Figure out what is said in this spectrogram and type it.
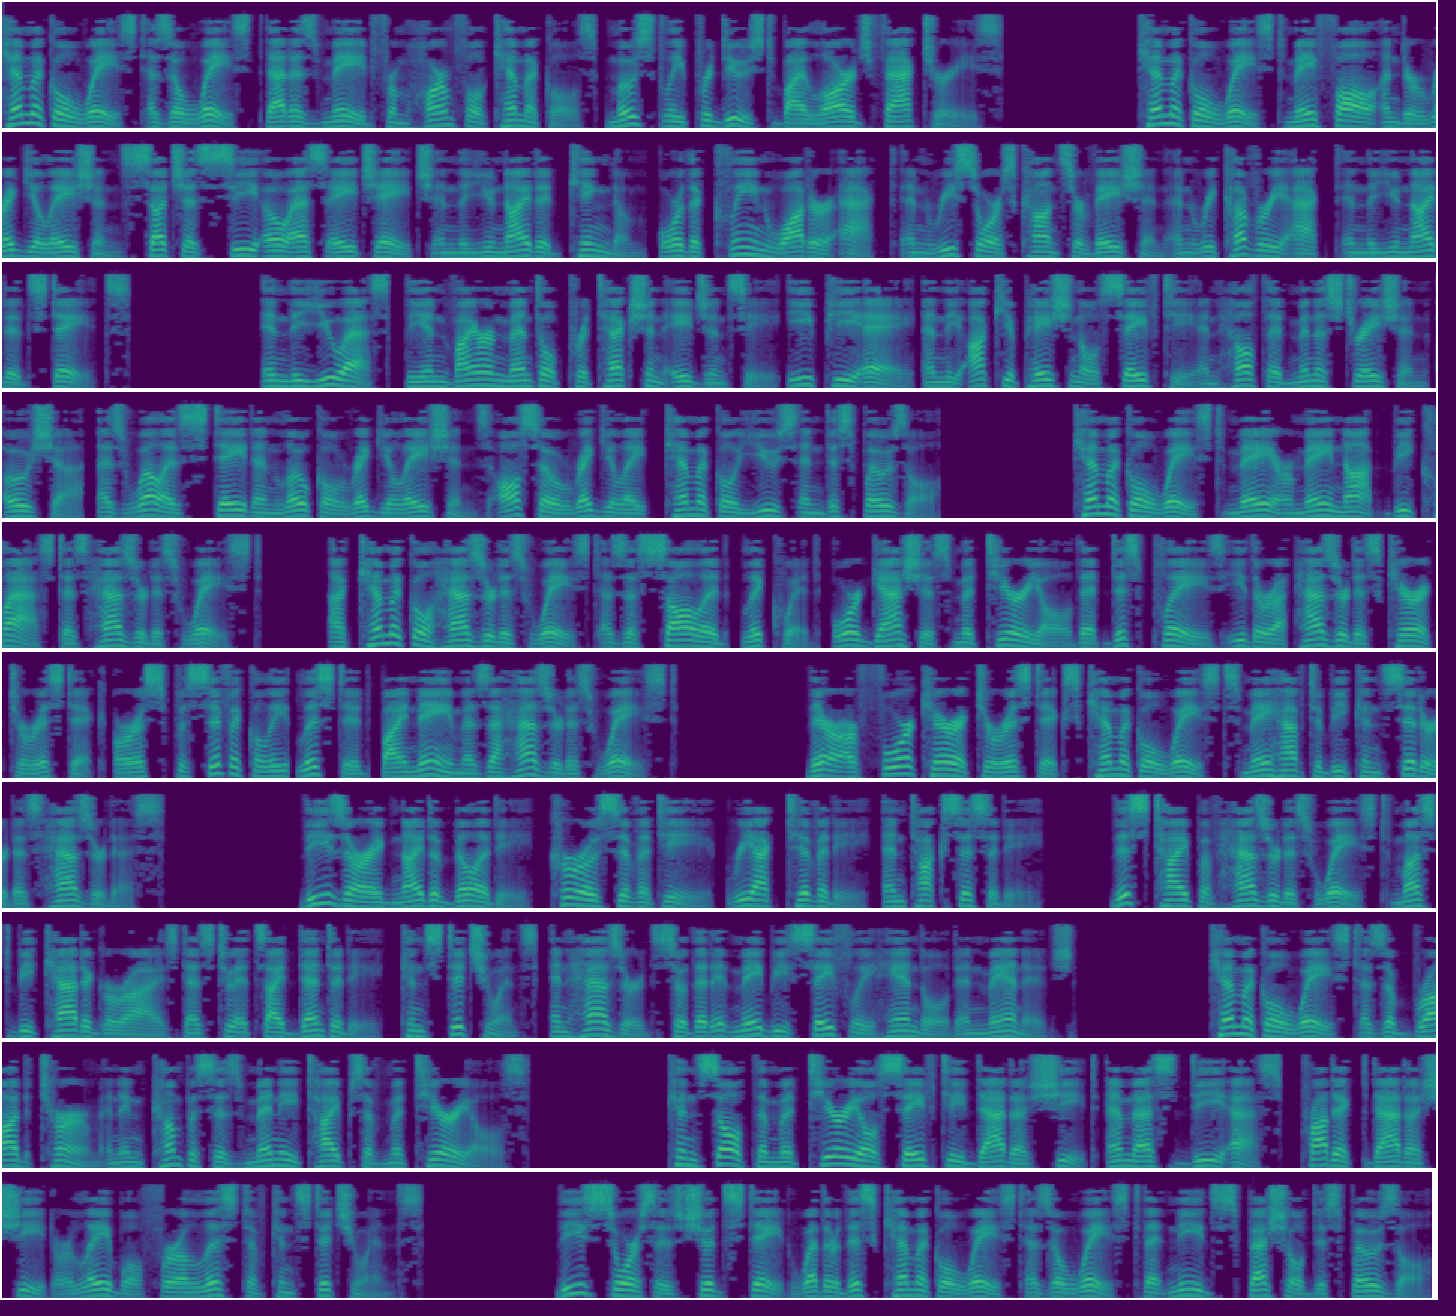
Chemical waste is a waste that is made from harmful chemicals mostly produced by large factories. Chemical waste may fall under regulations such as COSHH in the United Kingdom, or the Clean Water Act and Resource Conservation and Recovery Act in the United States. In the U.S., the Environmental Protection Agency (EPA) and the Occupational Safety and Health Administration (OSHA), as well as state and local regulations, also regulate chemical use and disposal. Chemical waste may or may not be classed as hazardous waste. A chemical hazardous waste is a solid, liquid, or gaseous material that displays either a hazardous characteristic or is specifically listed by name as a hazardous waste. There are four characteristics chemical wastes may have to be considered as hazardous. These are ignitability, corrosivity, reactivity, and toxicity. This type of hazardous waste must be categorized as to its identity, constituents, and hazards so that it may be safely handled and managed. Chemical waste is a broad term and encompasses many types of materials. Consult the Material Safety Data Sheet MSDS, product data sheet or label for a list of constituents. These sources should state whether this chemical waste is a waste that needs special disposal.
